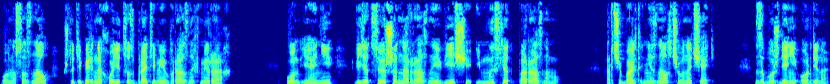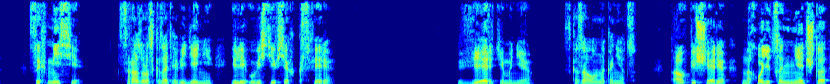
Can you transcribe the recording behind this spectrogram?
Он осознал, что теперь находится с братьями в разных мирах. Он и они видят совершенно разные вещи и мыслят по-разному. Арчибальд не знал, с чего начать. Заблуждений Ордена? С их миссии? Сразу рассказать о видении или увести всех к сфере? «Верьте мне», — сказал он наконец. «Там в пещере находится нечто,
